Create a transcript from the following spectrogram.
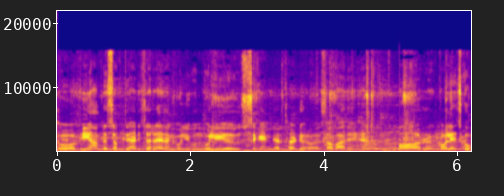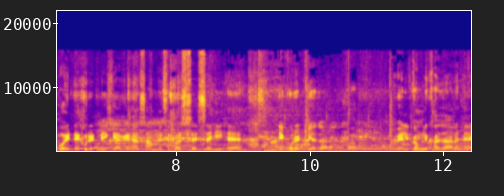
तो अभी यहाँ पे सब तैयारी चल रहा है, रंगोली वंगोली सेकेंड ईयर थर्ड ईयर सब आ रहे हैं। और कॉलेज को कोई डेकोरेट नहीं किया गया है, सामने से बस ऐसे ही है। डेकोरेट किया जा रहा है। वेलकम लिखा जा रहा है,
